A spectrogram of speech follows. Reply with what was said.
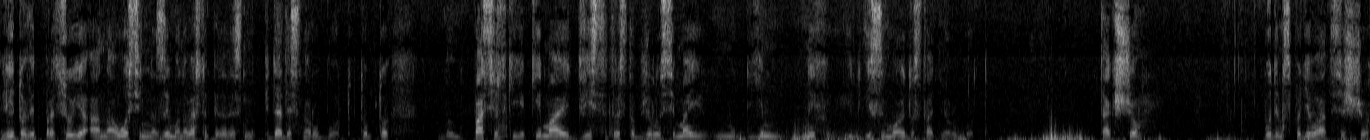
літо відпрацює, а на осінь, на зиму, на весну піде десь, піде десь на роботу. Тобто пасічники, які мають 200-300 бджолосімей, ну, їм в них і зимою достатньо роботи. Так що будемо сподіватися, що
